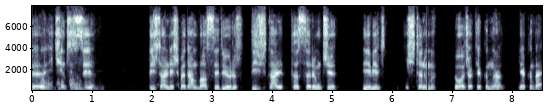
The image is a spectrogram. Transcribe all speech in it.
Ee, ikincisi dijitalleşmeden bahsediyoruz. Dijital tasarımcı diye bir iş tanımı doğacak yakınlar yakında.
